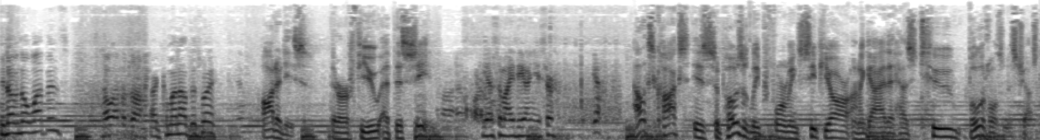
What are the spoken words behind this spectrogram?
You know, no weapons? No weapons on me. All right, come on out this way. Oddities. There are a few at this scene. You have some ID on you, sir? Yeah. Alex Cox is supposedly performing CPR on a guy that has two bullet holes in his chest.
